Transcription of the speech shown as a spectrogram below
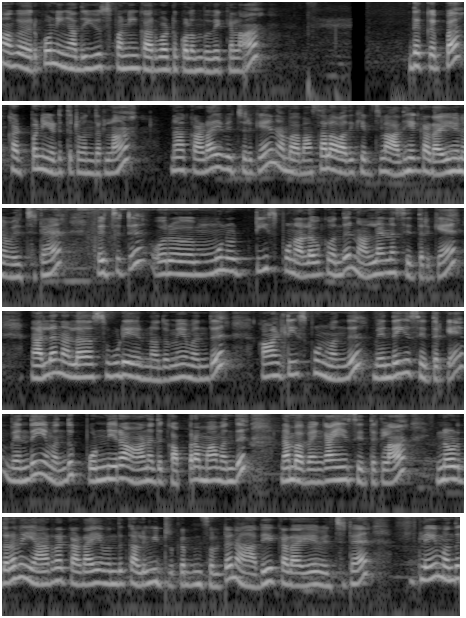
மாங்காய் இருக்கோ நீங்கள் அதை யூஸ் பண்ணி கருவாட்டு குழம்பு வைக்கலாம். இதுக்கு இப்போ கட் பண்ணி எடுத்துகிட்டு வந்துடலாம். நான் கடாய் வச்சுருக்கேன். நம்ம மசாலா வதக்கி வச்சுலாம் அதே கடாயை நான் வச்சுட்டேன். வச்சுட்டு ஒரு மூணு டீஸ்பூன் அளவுக்கு வந்து நல்லெண்ணெய் சேர்த்துருக்கேன். நல்ல நல்லா சூடேறினதுமே வந்து கால் டீஸ்பூன் வந்து வெந்தயம் சேர்த்துருக்கேன். வெந்தயம் வந்து பொன்னிறம் ஆனதுக்கப்புறமா வந்து நம்ம வெங்காயம் சேர்த்துக்கலாம். இன்னொரு தடவை யாரா கடாயை வந்து கழுவிட்டுருக்குறதுன்னு சொல்லிட்டு நான் அதே கடாயே வச்சுட்டேன். ஃப்ளேம் வந்து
